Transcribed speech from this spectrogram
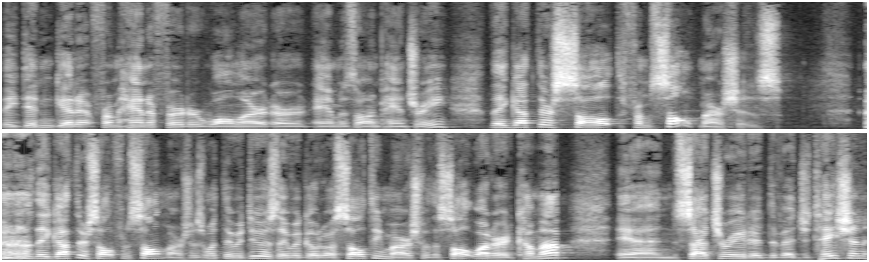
They didn't get it from Hannaford or Walmart or Amazon Pantry. They got their salt from salt marshes. they got their salt from salt marshes. What they would do is they would go to a salty marsh where the salt water had come up and saturated the vegetation.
